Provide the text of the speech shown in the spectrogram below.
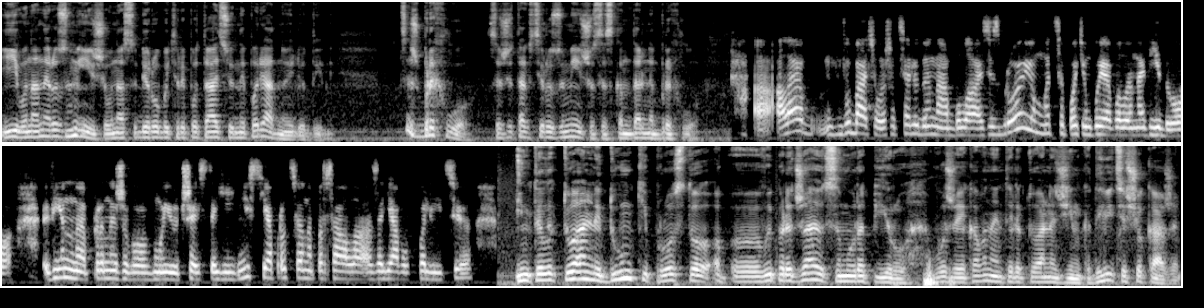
І вона не розуміє, що вона собі робить репутацію непорядної людини. Це ж брехло. Це ж і так всі розуміють, що це скандальне брехло. Але ви бачили, що ця людина була зі зброєю. Ми це потім виявили на відео. Він принижував мою честь та гідність. Я про це написала заяву в поліцію. Інтелектуальні думки просто е, випереджають саму рапіру. Боже, яка вона інтелектуальна жінка. Дивіться, що каже.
